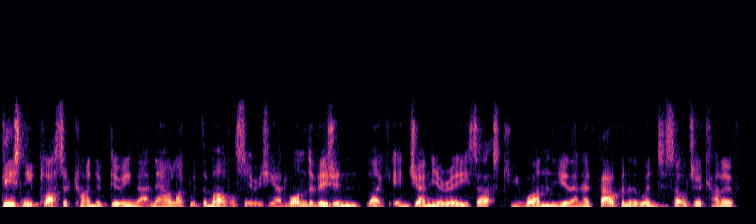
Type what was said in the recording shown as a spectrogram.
Disney Plus are kind of doing that now, like with the Marvel series. You had WandaVision like in January, so that's Q1. You then had Falcon and the Winter Soldier kind of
